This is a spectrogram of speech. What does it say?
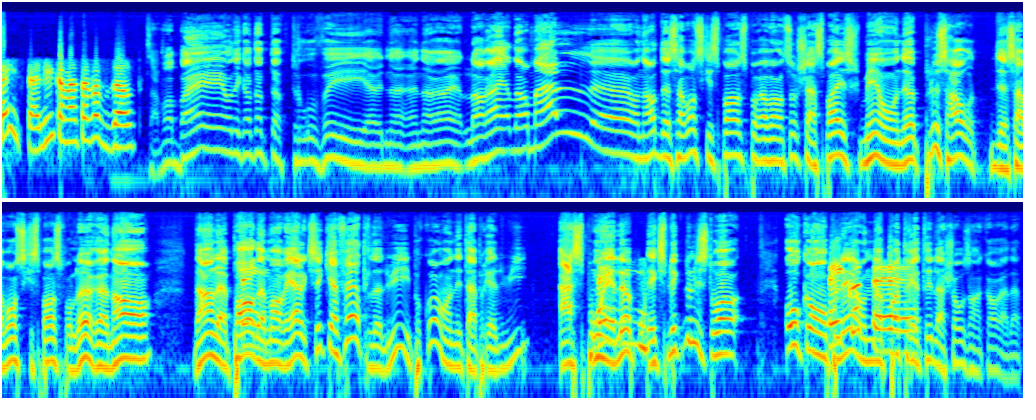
Hey, salut, comment ça va, vous autres? Ça va bien, on est content de te retrouver. une- un horaire- L'horaire normal, euh, on a hâte de savoir ce qui se passe pour Aventure Chasse-Pêche, mais on a plus hâte de savoir ce qui se passe pour le renard dans le port Ben- de Montréal. Qu'est-ce qu'il a fait, là, lui? Pourquoi on est après lui à ce point-là? Ben oui. Explique-nous l'histoire au complet. Ben écoute, on n'a pas euh, traité la chose encore à date.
